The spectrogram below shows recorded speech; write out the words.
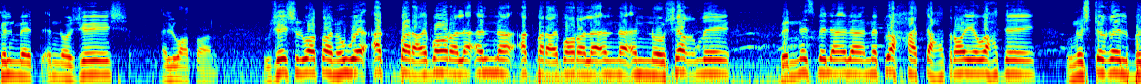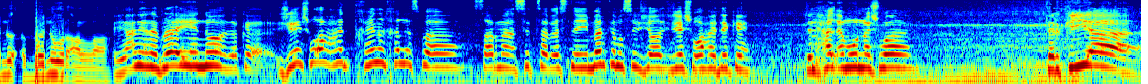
كلمة إنه جيش الوطن. وجيش الوطن هو أكبر عبارة لنا أكبر عبارة لنا إنه شغلة بالنسبة لنا نتوحد تحت راية واحدة ونشتغل بنور الله. يعني أنا برأيي إنه جيش واحد خلينا نخلص بقى. صارنا ست سبع سنين بركي بنصير جيش واحد هيك. تنحل أمورنا شوي. تركيا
